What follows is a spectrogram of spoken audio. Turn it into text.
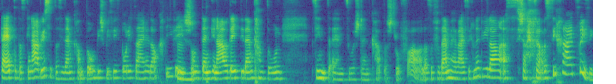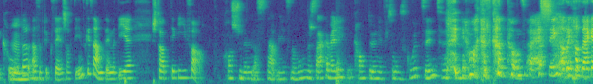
Täter das genau wissen, dass in diesem Kanton beispielsweise die Polizei nicht aktiv ist mhm. und dann genau dort in diesem Kanton sind ähm, Zustände katastrophal. Also von dem her weiß ich nicht, wie lange, also es ist eigentlich auch ein Sicherheitsrisiko, mhm. oder? Also für die Gesellschaft insgesamt, wenn man diese Strategie fährt. Kannst du denn, das nimmt mir jetzt noch Wunder, sagen, welche Kantone jetzt besonders gut sind? ich mache kein Kantonsbashing, aber ich kann sagen,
